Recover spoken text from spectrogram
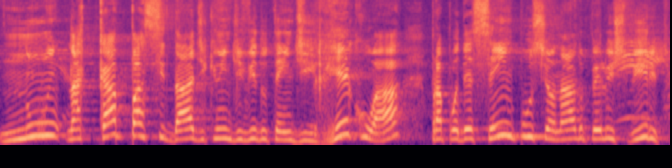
no, na capacidade que o indivíduo tem de recuar para poder ser impulsionado pelo Espírito.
